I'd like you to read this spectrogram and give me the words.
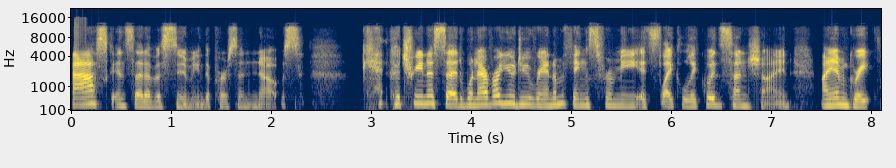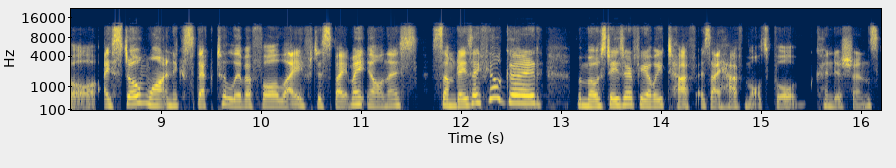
Ask instead of assuming the person knows. Katrina said, Whenever you do random things for me, it's like liquid sunshine. I am grateful. I still want and expect to live a full life despite my illness. Some days I feel good, but most days are fairly tough as I have multiple conditions.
